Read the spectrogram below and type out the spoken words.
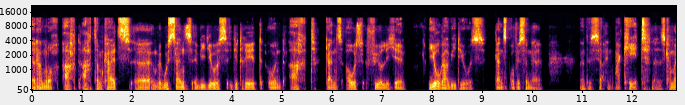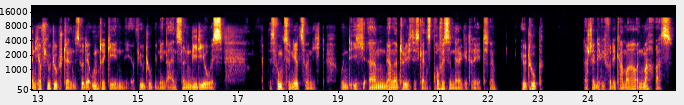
Dann haben wir noch acht Achtsamkeits- äh, und Bewusstseinsvideos gedreht und acht ganz ausführliche Yoga-Videos, ganz professionell. Das ist ja ein Paket. Das kann man nicht auf YouTube stellen. Das würde ja untergehen auf YouTube in den einzelnen Videos. Das funktioniert so nicht. Und ich, ähm, wir haben natürlich das ganz professionell gedreht. Ne? YouTube, da stelle ich mich vor die Kamera und mache was.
